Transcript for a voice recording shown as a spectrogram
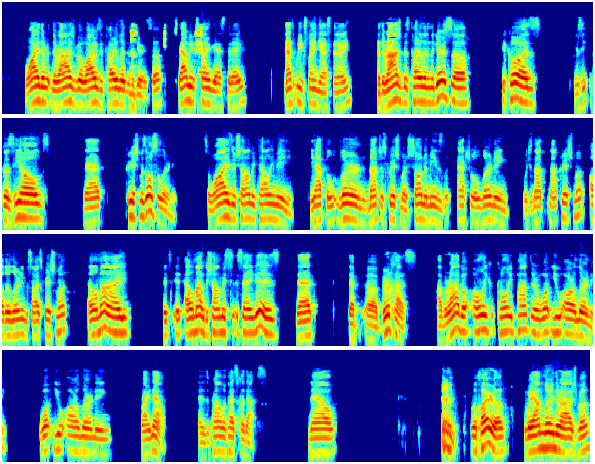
why the the Rajba? Why was it toilet in the Gersa? That we explained yesterday. That we explained yesterday that the Rajba is titled in the Gersa because because he, because he holds that Kriyashma is also learning. So why is the Shalmi telling me you have to learn not just Krishma? Shana means actual learning, which is not not Krishma, other learning besides Krishma. Elamai, it's it, Elamai. What the Shalmi is saying is that that uh, Birchas Avaraba only can only pater what you are learning, what you are learning right now, and it's a problem of Heschadas. Now, the way I'm learning the Rajba, the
